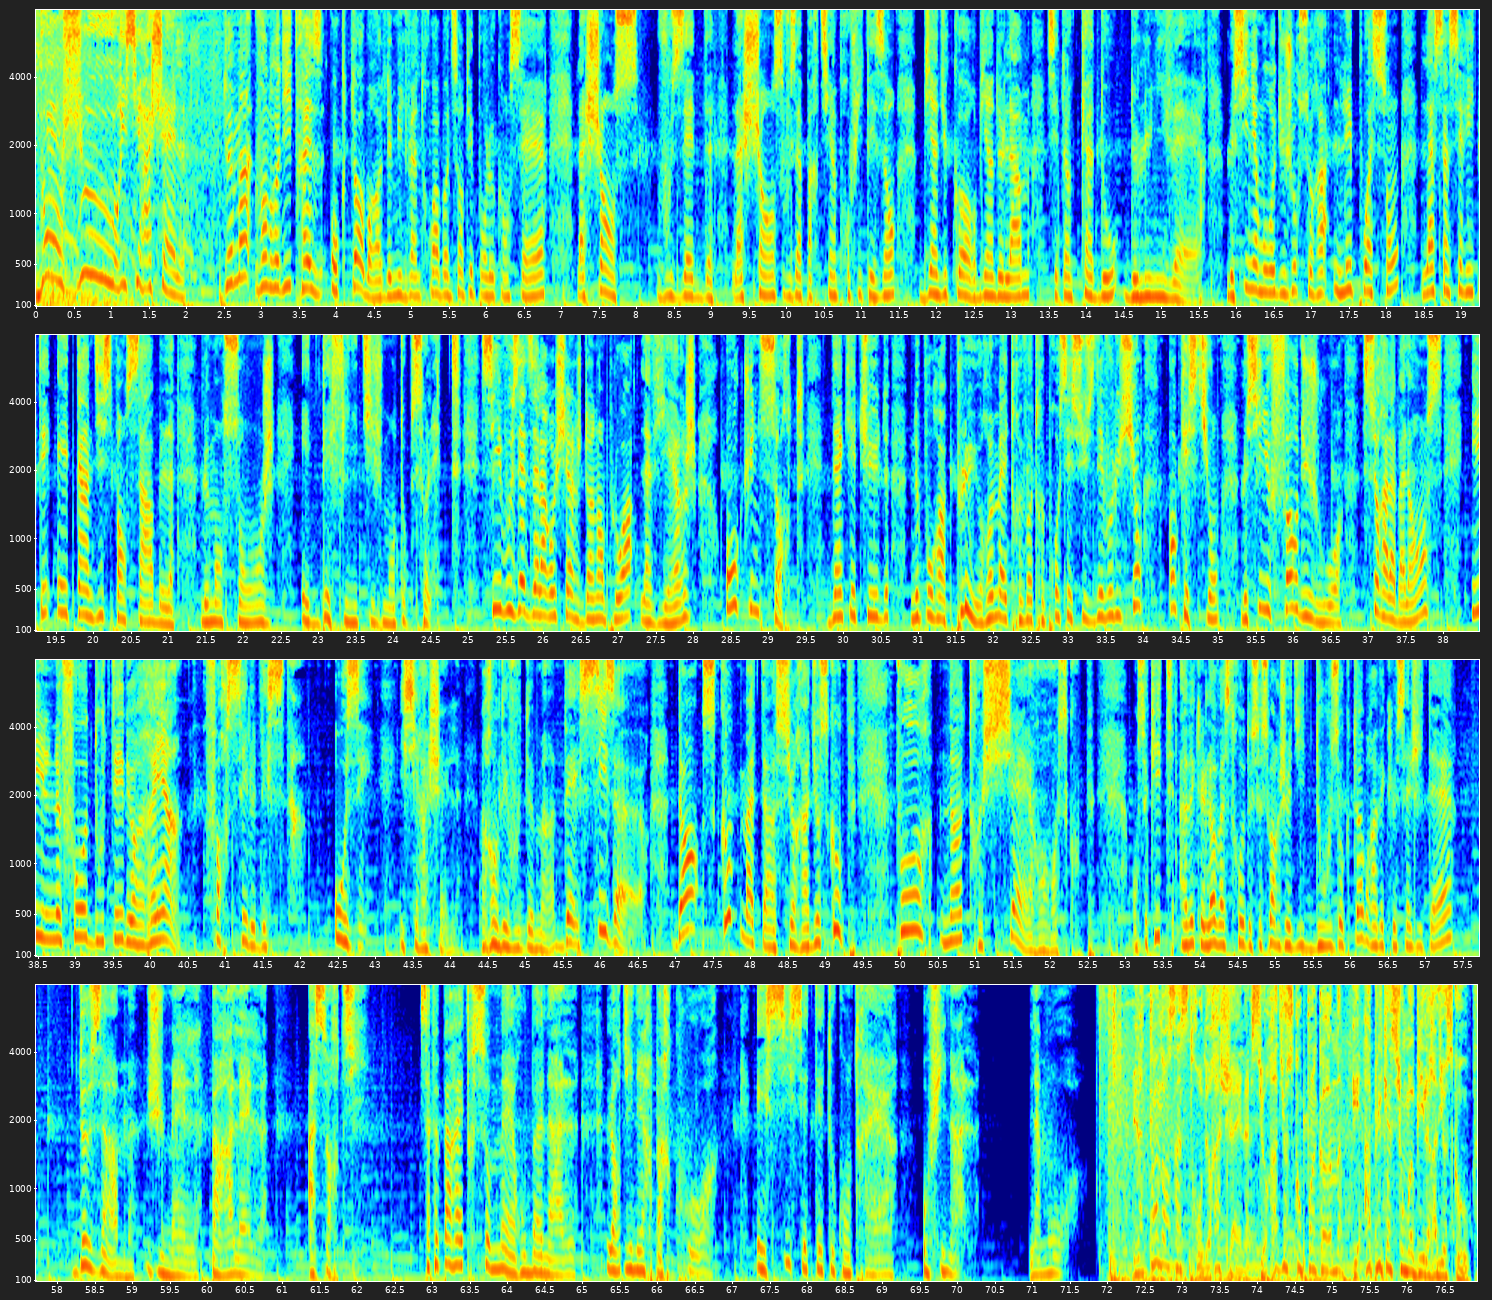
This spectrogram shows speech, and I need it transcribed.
Bonjour, ici Rachel. Demain, vendredi 13 octobre 2023, bonne santé pour le cancer. La chance vous aide, la chance vous appartient, profitez-en. Bien du corps, bien de l'âme, c'est un cadeau de l'univers. Le signe amoureux du jour sera les poissons. La sincérité est indispensable. Le mensonge est définitivement obsolète. Si vous êtes à la recherche d'un emploi, la Vierge, aucune sorte d'inquiétude ne pourra plus remettre votre processus d'évolution en question. Le signe fort du jour sera la balance. Il ne faut douter de rien. Forcez le destin. Osez. Ici Rachel. Rendez-vous demain dès 6 heures dans Scoop Matin sur Radio Scoop pour notre cher horoscope. On se quitte avec le Love Astro de ce soir jeudi 12 octobre avec le Sagittaire. Deux âmes jumelles parallèles assorties. Ça peut paraître sommaire ou banal, l'ordinaire parcours. Et si c'était au contraire, au final, l'amour La tendance astro de Rachel sur radioscope.com et application mobile Radioscope.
